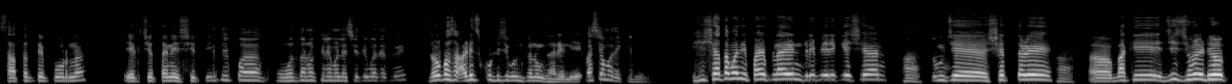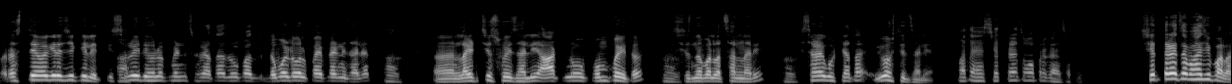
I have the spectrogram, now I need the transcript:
सातत्यपूर्ण एक चेताने शेती. गुंतवणूक केली म्हणजे शेतीमध्ये तुम्ही? जवळपास अडीच कोटीची गुंतवणूक झालेली आहे. कशामध्ये केली? ही शेतामध्ये पाईपलाईन ड्रिप इरिगेशन. तुमचे शेततळे बाकी जी सगळे डेव्हलप रस्ते वगैरे जे केले ती. सगळी डेव्हलपमेंट सगळे आता जवळपास डबल डबल पाईपलाईन झाल्यात. लाईटची सोय झाली आठ नऊ पंप येतं. सिजनेबलला चालणारे. सगळ्या गोष्टी आता व्यवस्थित झाल्या. आता ह्या शेततळ्याचा वापर करायसाठी शेततळ्याचा भाजीपाला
